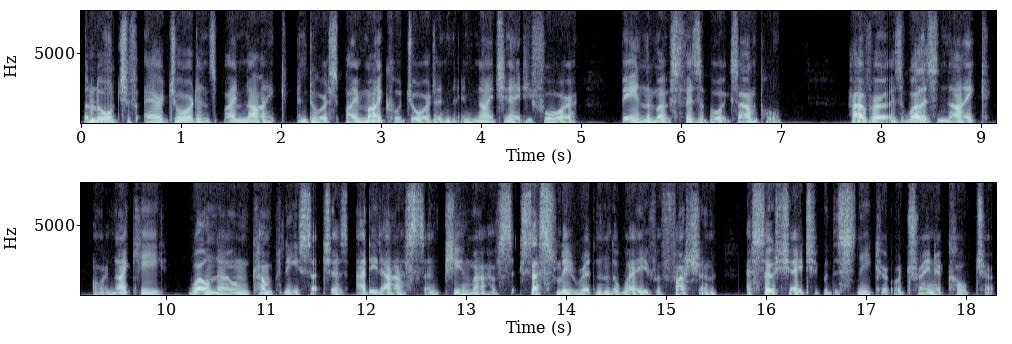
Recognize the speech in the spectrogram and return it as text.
The launch of Air Jordans by Nike, endorsed by Michael Jordan in 1984, being the most visible example. However, as well as Nike or Nike, well known companies such as Adidas and Puma have successfully ridden the wave of fashion associated with the sneaker or trainer culture.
